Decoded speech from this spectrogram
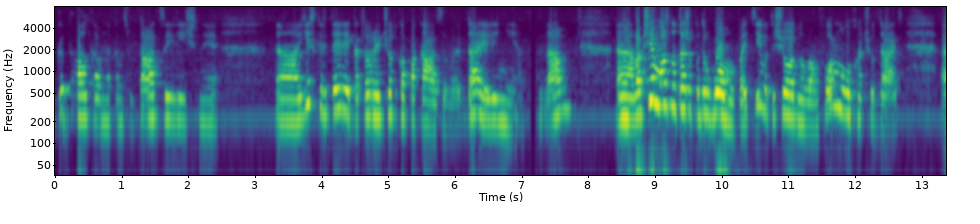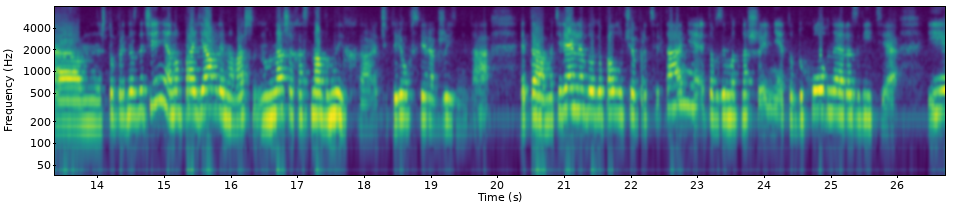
гадалкам, на консультации личные. А, есть критерии, которые четко показывают, да или нет. Да? А, вообще можно даже по-другому пойти. Вот еще одну вам формулу хочу дать. Эм, что предназначение, оно проявлено в наших основных а, четырех сферах жизни. Да? Это материальное благополучие, процветание, это взаимоотношения, это духовное развитие. И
